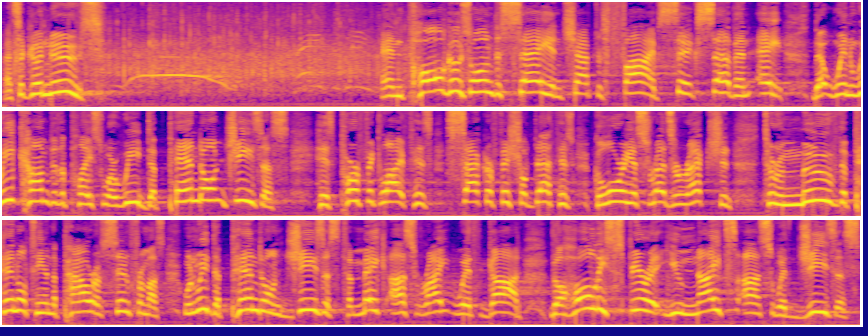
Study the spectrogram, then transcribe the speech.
That's a good news. And Paul goes on to say in chapters 5, 6, 7, 8 that when we come to the place where we depend on Jesus, his perfect life, his sacrificial death, his glorious resurrection to remove the penalty and the power of sin from us, when we depend on Jesus to make us right with God, the Holy Spirit unites us with Jesus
